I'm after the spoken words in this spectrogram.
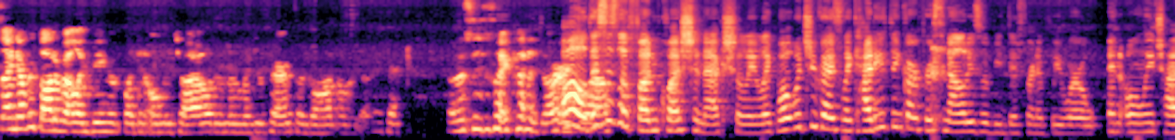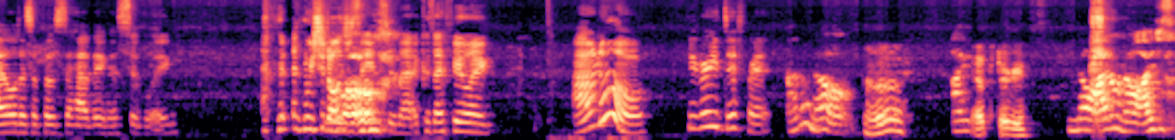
I never thought about like being like an only child and then like your parents are gone. Oh my god. Okay. So this is like kind of dark. Oh, this is a fun question actually. Like what would you guys like how do you think our personalities would be different if we were an only child as opposed to having a sibling? and we should all just answer that because I feel like I don't know. You're very different. I don't know. Uh, I that's tricky. no, I don't know. I just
